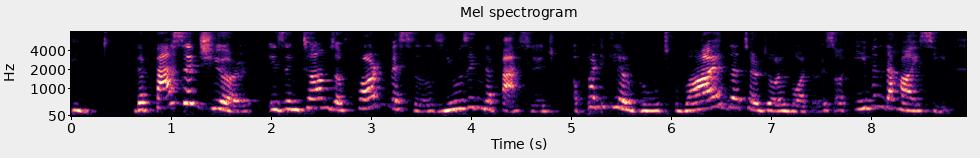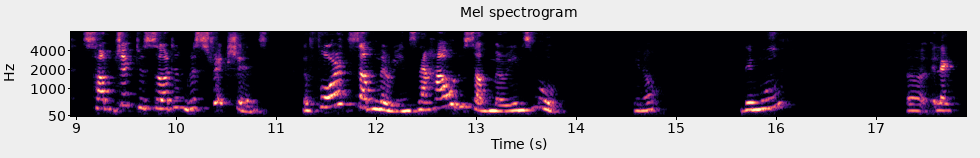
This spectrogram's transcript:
the passage here is in terms of foreign vessels using the passage, a particular route via the territorial waters or even the high sea, subject to certain restrictions. The foreign submarines, now how do submarines move? You know, they move, uh, like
